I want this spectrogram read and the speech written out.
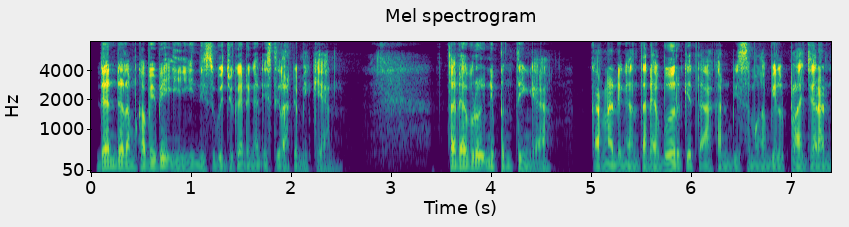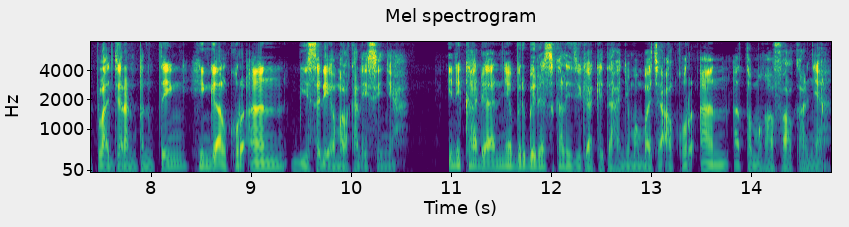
Dan dalam KBBI disebut juga dengan istilah demikian. Tadabur ini penting ya, karena dengan tadabur kita akan bisa mengambil pelajaran-pelajaran penting hingga Al-Quran bisa diamalkan isinya. Ini keadaannya berbeda sekali jika kita hanya membaca Al-Quran atau menghafalkannya,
